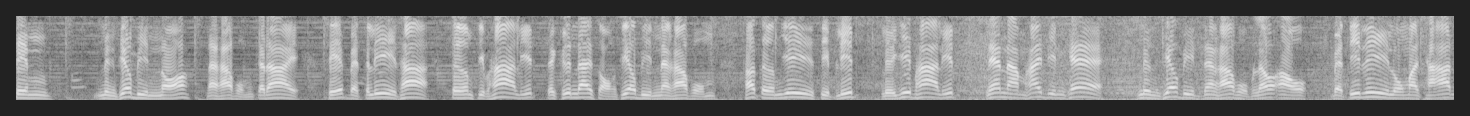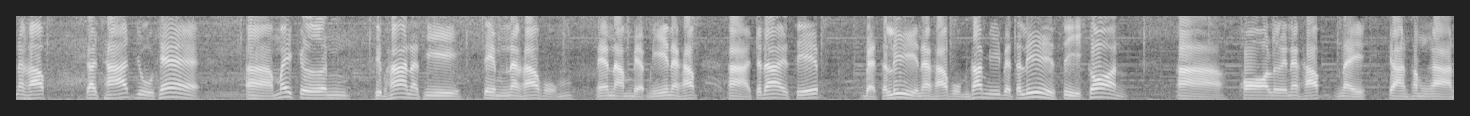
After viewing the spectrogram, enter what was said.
เต็ม 1 เที่ยวบินเนาะนะครับผมจะได้ เซฟแบตเตอรี่ถ้าเติม 15 ลิตร จะขึ้นได้ 2 เที่ยวบินนะครับผม ถ้าเติม 20 ลิตร หรือ 25 ลิตร แนะนำให้บินแค่ 1 เที่ยวบินนะครับผมแล้วเอาแบตเตอรี่ลงมาชาร์จนะครับ จะชาร์จอยู่แค่ไม่เกิน 15 นาทีเต็มนะครับผมแนะนำแบบนี้นะครับจะได้เซฟแบตเตอรี่นะครับผมถ้ามีแบตเตอรี่ 4 ก้อนอพอเลยนะครับในการทำงาน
